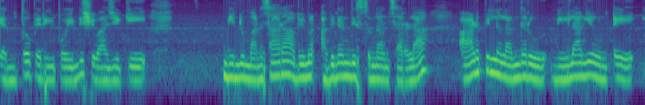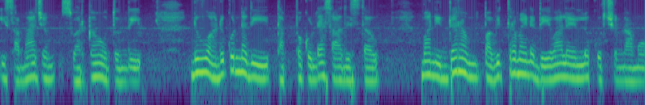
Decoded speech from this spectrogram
ఎంతో పెరిగిపోయింది శివాజీకి. నిన్ను మనసారా అభిమ అభినందిస్తున్నాను సరళ. ఆడపిల్లలందరూ నీలాగే ఉంటే ఈ సమాజం స్వర్గం అవుతుంది. నువ్వు అనుకున్నది తప్పకుండా సాధిస్తావు. మనిద్దరం పవిత్రమైన దేవాలయంలో కూర్చున్నాము.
